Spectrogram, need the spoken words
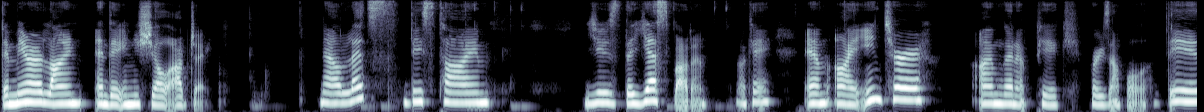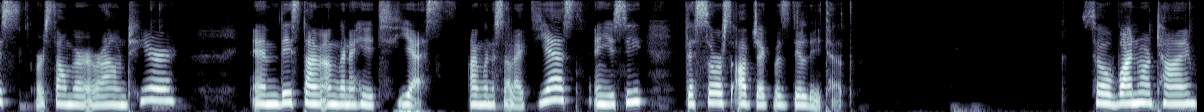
the mirror line and the initial object. Now let's this time use the yes button, okay? Mi enter, I'm gonna pick, for example, this or somewhere around here. And this time I'm to hit yes. I'm to select yes. And you see the source object was deleted. So one more time,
